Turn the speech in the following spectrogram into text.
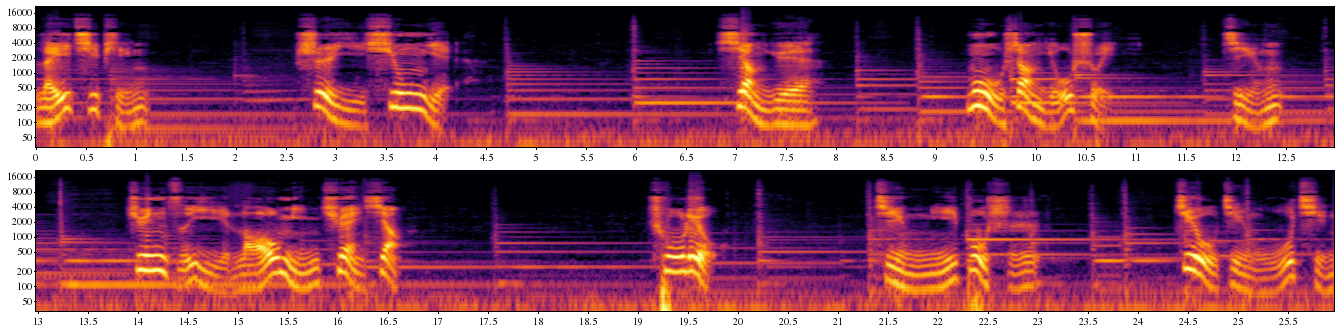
雷其平。”是以凶也。象曰：木上有水，井。君子以劳民劝相。初六，井泥不食，旧井无禽。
